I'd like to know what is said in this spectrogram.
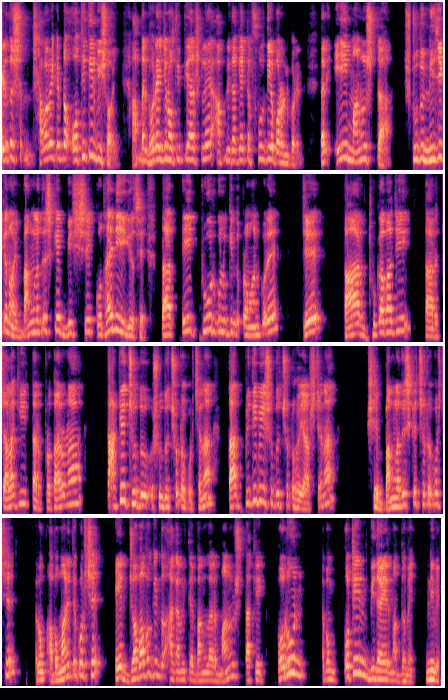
এটা তো স্বাভাবিক একটা অতিথির বিষয়। আপনার ঘরে একজন অতিথি আসলে আপনি তাকে একটা ফুল দিয়ে বরণ করেন। তাহলে এই মানুষটা শুধু নিজেকে নয়, বাংলাদেশকে বিশ্বে কোথায় নিয়ে গেছে তার এই ট্যুরগুলো কিন্তু প্রমাণ করে যে তার ধোঁকাবাজি, তার চালাকি, তার প্রতারণা তাকে শুধু শুধু ছোট করছে না, তার পৃথিবী শুধু ছোট হয়ে আসছে না, সে বাংলাদেশকে ছোট করছে এবং অপমানিত করছে। এর জবাবও কিন্তু আগামীতে বাংলার মানুষ তাকে করুণ এবং কঠিন বিদায়ের মাধ্যমে নিবে।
